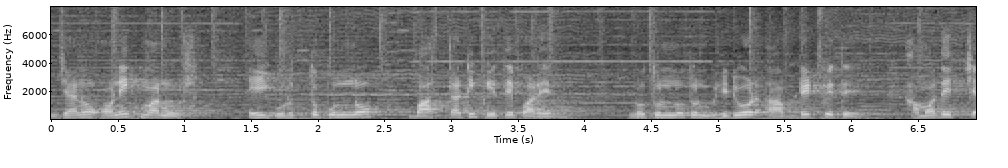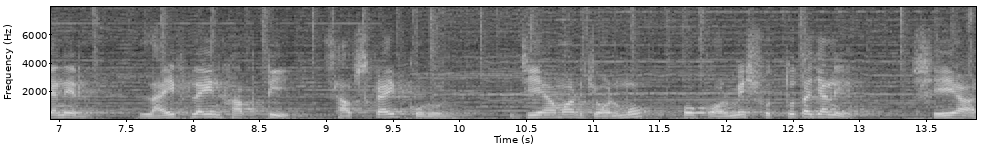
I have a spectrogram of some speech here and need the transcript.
যেন অনেক মানুষ এই গুরুত্বপূর্ণ বার্তাটি পেতে পারেন। নতুন নতুন ভিডিওর আপডেট পেতে আমাদের চ্যানেল লাইফলাইন হাবটি সাবস্ক্রাইব করুন, যে আমার জন্ম ও কর্মের সত্যতা জানে, সে আর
